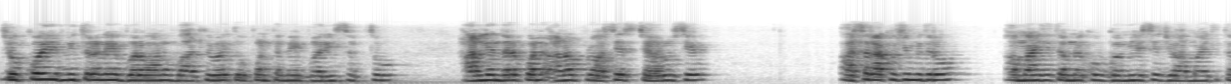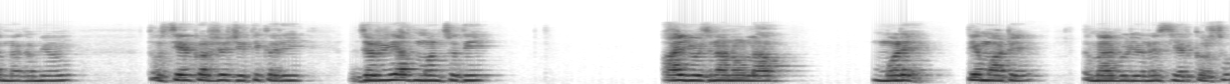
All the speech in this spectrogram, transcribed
જો કોઈ મિત્રને ભરવાનું બાકી હોય તો પણ તમે ભરી શકશો. હાલની અંદર પણ આનો પ્રોસેસ ચાલુ છે. આશા રાખું છું મિત્રો, આ માહિતી તમને ખૂબ ગમી હશે. જો આ માહિતી તમને ગમી હોય તો શેર કરજો જેથી કરી જરૂરિયાતમંદ સુધી આ યોજનાનો લાભ મળે તે માટે તમે આ વિડીયોને શેર કરશો.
